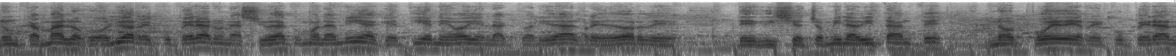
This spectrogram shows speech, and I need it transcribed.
nunca más los volvió a recuperar una ciudad como la mía, que tiene hoy en la actualidad alrededor de, de 18.000 habitantes, no puede recuperar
